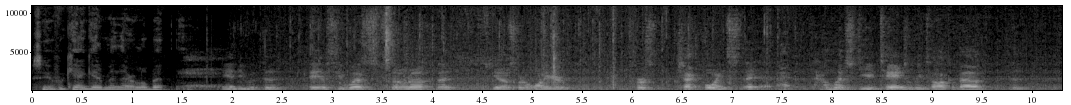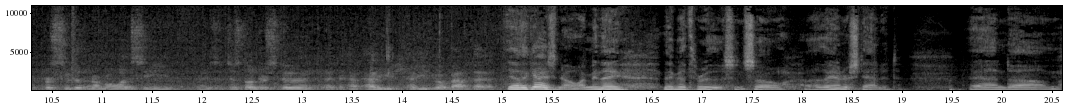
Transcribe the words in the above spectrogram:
see if we can't get him in there a little bit. Andy, with the AFC West sewn up, that's, you know, sort of one of your first checkpoints, uh, how much do you tangibly talk about the pursuit of the number one seed? Is it just understood? Uh, How how do you, how do you go about that? Yeah, the guys know. I mean, they they've been through this, and so uh, they understand it. And um,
